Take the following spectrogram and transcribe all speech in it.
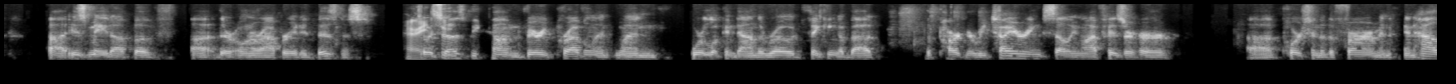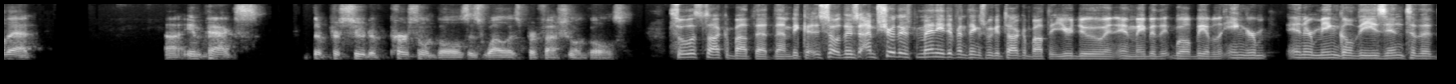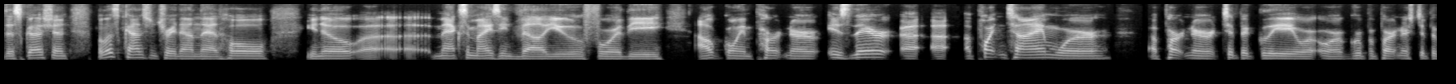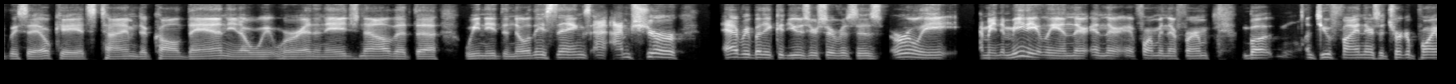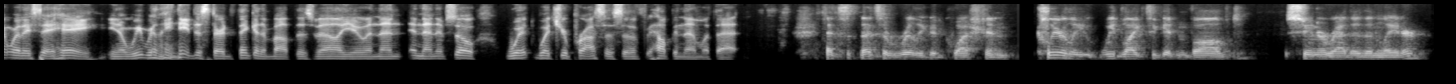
uh, is made up of uh, their owner operated business. so it so- does become very prevalent when we're looking down the road thinking about the partner retiring, selling off his or her uh, portion of the firm, and, and how that uh, impacts the pursuit of personal goals as well as professional goals. So let's talk about that then, because so there's I'm sure there's many different things we could talk about that you do, and, and maybe we'll be able to inter, intermingle these into the discussion. But let's concentrate on that whole, you know, uh, uh, maximizing value for the outgoing partner. Is there a, a, a point in time where a partner typically or, or a group of partners typically say okay it's time to call dan you know we, we're at an age now that uh, we need to know these things I, i'm sure everybody could use your services early I mean, immediately in their in their forming their firm. But do you find there's a trigger point where they say, "Hey, you know, we really need to start thinking about this value"? And then and then if so, what what's your process of helping them with that? That's that's a really good question. Clearly, we'd like to get involved sooner rather than later.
